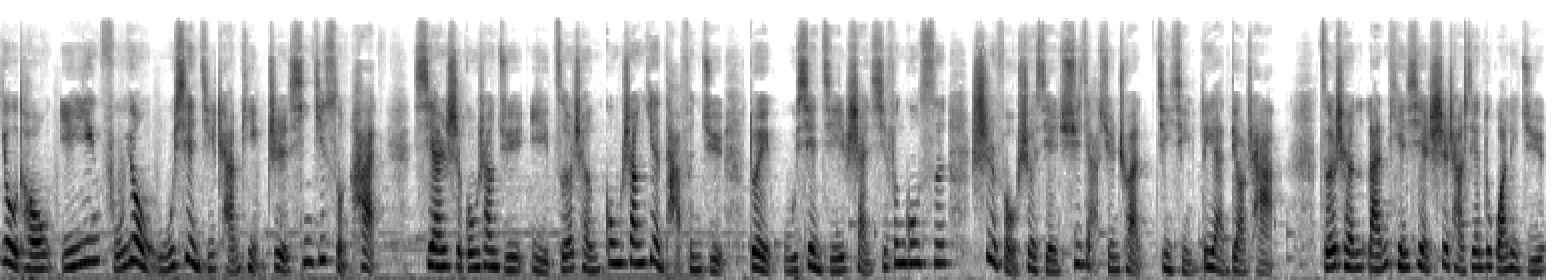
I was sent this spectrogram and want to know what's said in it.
幼童疑因服用无限极产品致心肌损害，西安市工商局已责成工商雁塔分局对无限极陕西分公司是否涉嫌虚假宣传进行立案调查，责成蓝田县市场监督管理局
